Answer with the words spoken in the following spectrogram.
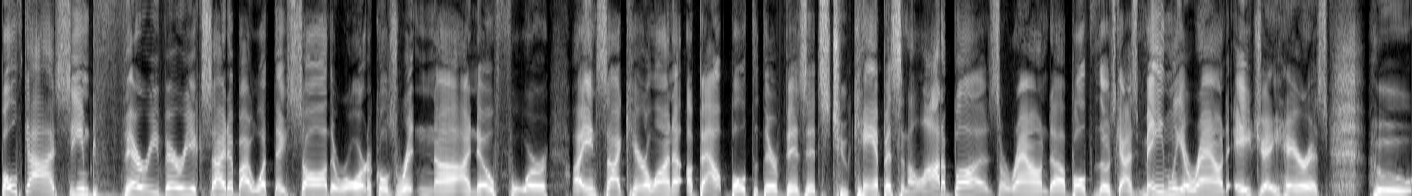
Both guys seemed very, very excited by what they saw. There were articles written, uh, I know, for uh, Inside Carolina about both of their visits to campus and a lot of buzz around uh, both of those guys, mainly around AJ Harris, who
